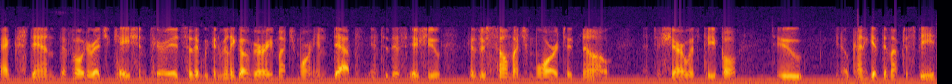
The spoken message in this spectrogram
extend the voter education period so that we can really go very much more in depth into this issue because there's so much more to know and to share with people to you know kind of get them up to speed.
